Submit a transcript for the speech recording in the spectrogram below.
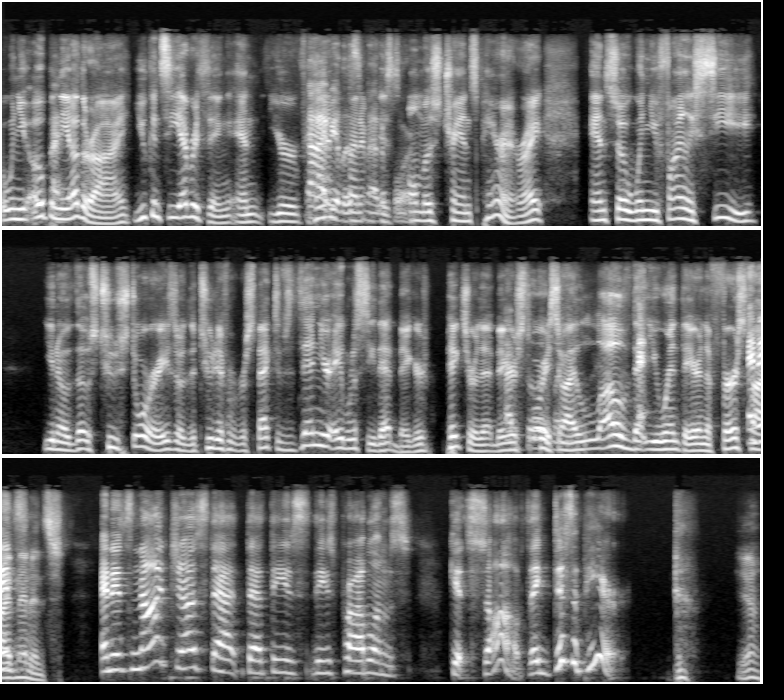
But when you open right. the other eye, you can see everything, and your Fabulous hand is almost transparent, right? And so when you finally see, you know, those two stories or the two different perspectives, then you're able to see that bigger picture, that bigger Absolutely. story. So I love that you went there in the first five minutes. And it's not just that that these these problems get solved; they disappear. Yeah.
